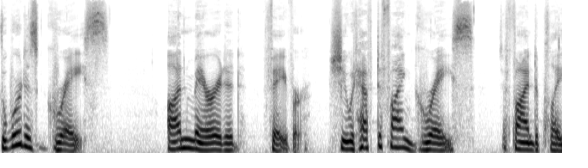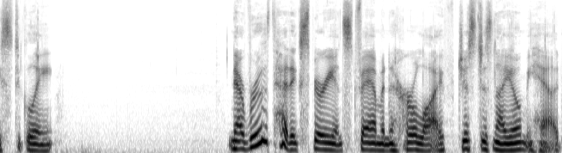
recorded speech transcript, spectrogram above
The word is grace, unmerited favor. She would have to find grace to find a place to glean. Now, Ruth had experienced famine in her life, just as Naomi had.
